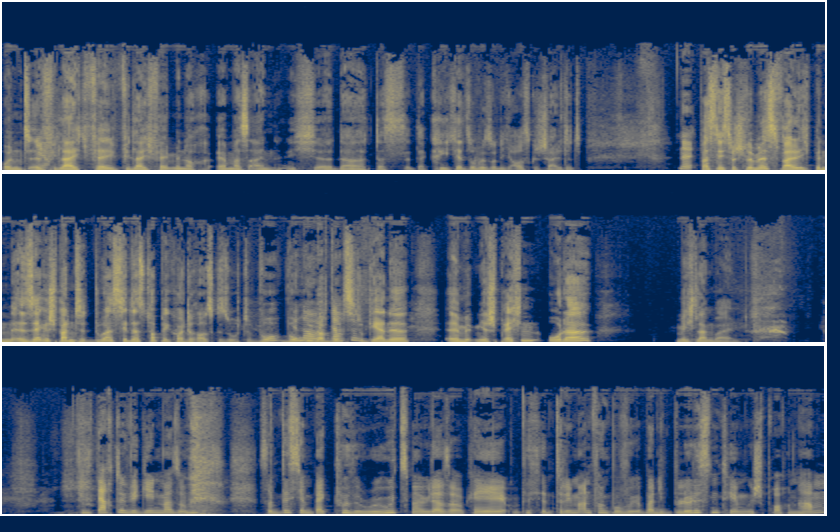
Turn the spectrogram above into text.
Und äh, Ja. vielleicht, vielleicht fällt mir noch irgendwas ein. Ich, äh, da, das, da kriege ich jetzt sowieso nicht ausgeschaltet. Nee. Was nicht so schlimm ist, weil ich bin äh, sehr gespannt. Du hast dir das Topic heute rausgesucht. Wo, worüber Genau, dachte- du gerne äh, mit mir sprechen oder mich langweilen? Ich dachte, wir gehen mal so, so ein bisschen back to the roots. Mal wieder so, okay, ein bisschen zu dem Anfang, wo wir über die blödesten Themen gesprochen haben.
